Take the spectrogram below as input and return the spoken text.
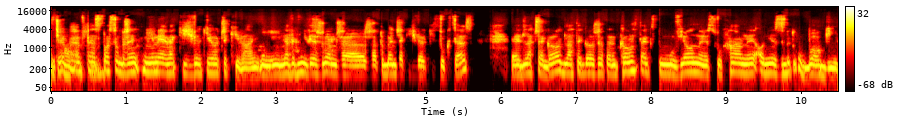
Działałem w ten sposób, że nie miałem jakichś wielkich oczekiwań i nawet nie wierzyłem, że, że to będzie jakiś wielki sukces. E, dlaczego? Dlatego, że ten kontekst mówiony, słuchany, on jest zbyt ubogi.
